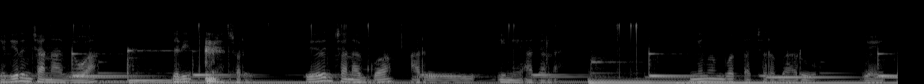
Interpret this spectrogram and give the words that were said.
jadi rencana gue jadi sorry. Jadi rencana gue hari ini adalah ingin membuat acara baru yaitu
